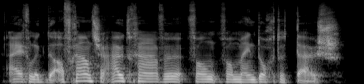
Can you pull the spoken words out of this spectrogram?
eigenlijk de Afghaanse uitgave van, van mijn dochter thuis.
